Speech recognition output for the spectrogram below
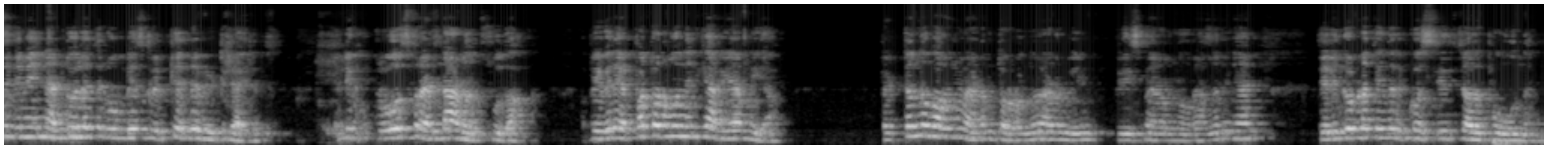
സിനിമയിൽ രണ്ടു കൊല്ലത്തിന് മുമ്പേ സ്ക്രിപ്റ്റ് എന്റെ വീട്ടിലായിരുന്നു. എന്റെ ക്ലോസ് ഫ്രണ്ടാണ് സുധ. അപ്പോൾ ഇവരെ എപ്പോൾ തുടങ്ങുമെന്ന് എനിക്ക് അറിയാൻ വയ്യ. പെട്ടെന്ന് പറഞ്ഞു മാഡം തുടങ്ങുകയാണ് മീൻ പ്ലീസ് മാഡം എന്ന് പറഞ്ഞു. അങ്ങനെ ഞാൻ തെലുങ്ക് നിന്ന് റിക്വസ്റ്റ് ചെയ്തിട്ട് അത് പോകുന്നത്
